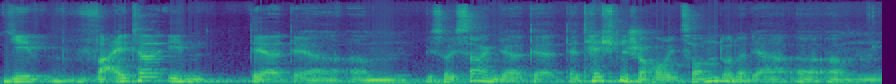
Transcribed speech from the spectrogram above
je weiter eben der, der ähm, wie soll ich sagen, der, der, der technische Horizont oder der, äh, ähm,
